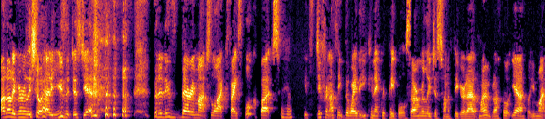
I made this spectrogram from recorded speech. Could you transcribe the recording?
I'm not even really sure how to use it just yet. but it is very much like Facebook, but Mhm. it's different. I think the way that you connect with people. So I'm really just trying to figure it out at the moment. But I thought, yeah, I thought you might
